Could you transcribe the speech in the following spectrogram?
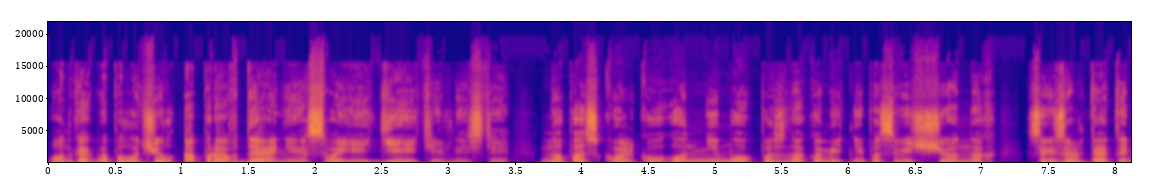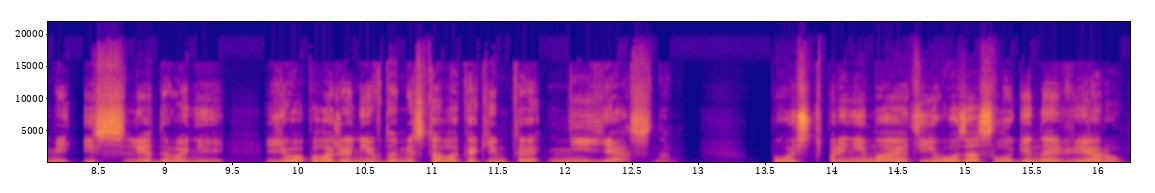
он как бы получил оправдание своей деятельности, но поскольку он не мог познакомить непосвященных с результатами исследований, его положение в доме стало каким-то неясным. Пусть принимают его заслуги на веру.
